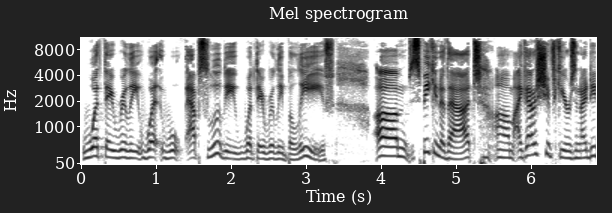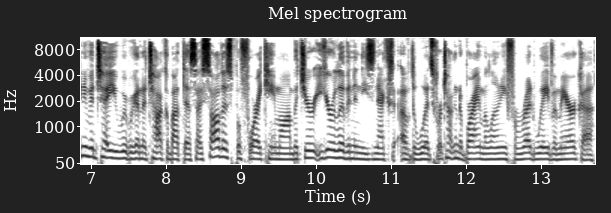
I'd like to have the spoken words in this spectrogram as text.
what they really, what, absolutely what they really believe. Um, speaking of that, um, I got to shift gears and I didn't even tell you we were going to talk about this. I saw this before I came on, but you're, you're living in these necks of the woods. We're talking to Brian Maloney from Red Wave America.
